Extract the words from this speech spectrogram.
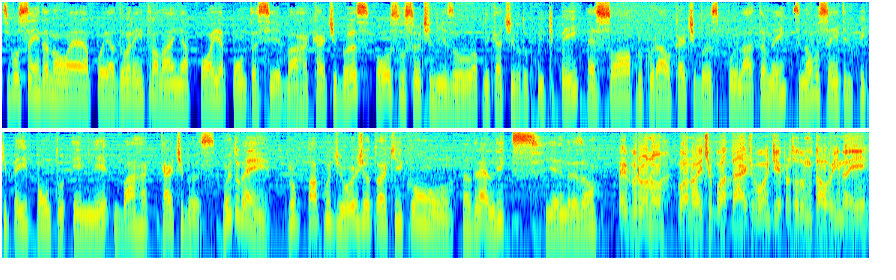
Se você ainda não é apoiador, entra lá em apoia.se barra cartbus ou se você utiliza o aplicativo do PicPay, é só procurar o Cartbus por lá também. Se não, você entra em picpay.me barra cartbus. Muito bem, pro papo de hoje eu tô aqui com o André Lix. E aí, Andrezão? Oi, Bruno. Boa noite, boa tarde, bom dia para todo mundo que tá ouvindo aí.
